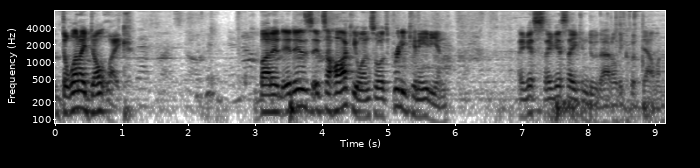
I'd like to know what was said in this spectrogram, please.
The one I don't like. But it, it is, it's a hockey one, so it's pretty Canadian. I guess, I guess I can do that. I'll equip that one.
